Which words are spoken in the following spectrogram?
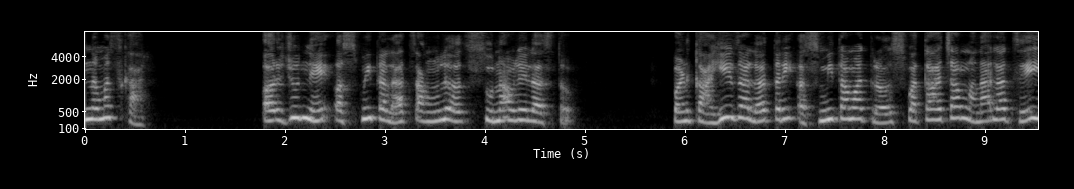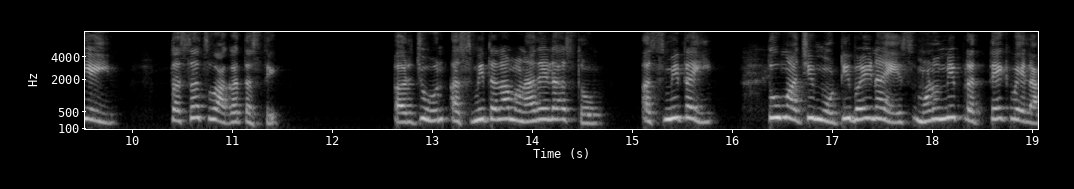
नमस्कार. अर्जुनने अस्मिताला चांगलंच सुनावलेलं असतं. पण काही झालं तरी अस्मिता मात्र स्वतःच्या मनाला जे येईल तसंच वागत असते. अर्जुन अस्मिताला म्हणालेला असतो अस्मिताई तू माझी मोठी बहीण आहेस म्हणून मी प्रत्येक वेळेला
